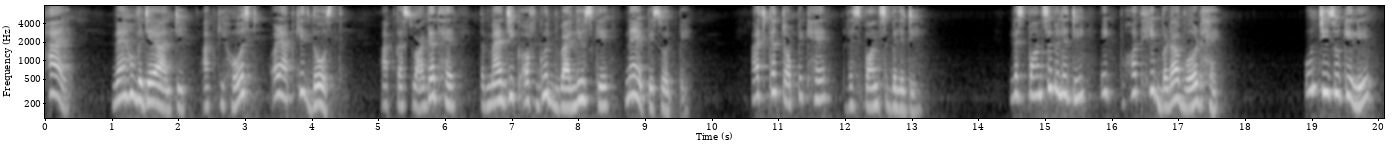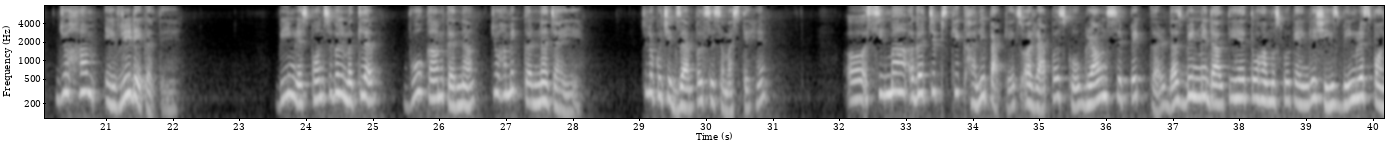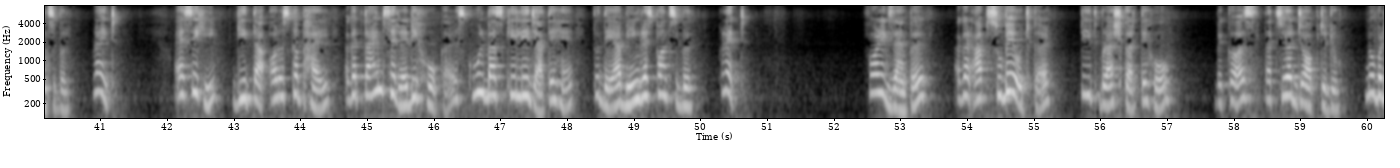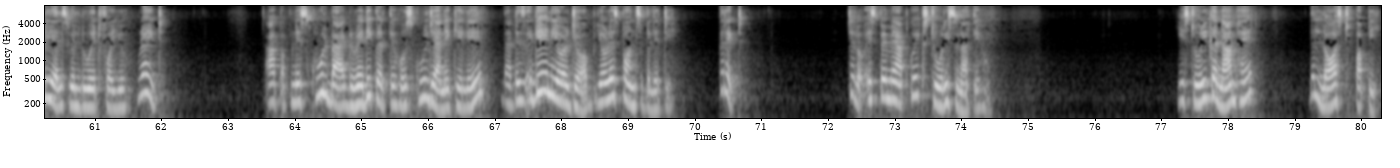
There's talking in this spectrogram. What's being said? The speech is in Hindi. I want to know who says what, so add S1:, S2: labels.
S1: हाय, मैं हूँ विजया आंटी, आपकी होस्ट और आपकी दोस्त। आपका स्वागत है the magic of good values के नए एपिसोड पे। आज का टॉपिक है रिस्पॉन्सिबिलिटी रिस्पॉन्सिबिलिटी एक बहुत ही बड़ा वर्ड है। उन चीज़ों के लिए जो हम एवरी डे करते हैं। बीइंग रिस्पॉन्सिबल मतलब वो काम करना जो हमें करना चाहिए। चलो कुछ एग्ज़ाम्पल से समझते हैं। uh, सीमा अगर चिप्स के खाली पैकेट्स और रैपर्स को ग्राउंड से पिक कर डस्टबिन में डालती है तो हम उसको कहेंगे she is being responsible right ऐसे ही गीता और उसका भाई अगर टाइम से रेडी होकर स्कूल बस के लिए जाते हैं तो they are being responsible correct for example अगर आप सुबह उठकर टीथ ब्रश करते हो because that's your job to do. Nobody else will do it for you, right? आप अपने स्कूल बैग रेडी करते हो स्कूल जाने के लिए that is again your job your responsibility correct चलो इस पे मैं आपको एक स्टोरी सुनाती हूँ ये स्टोरी का नाम है द लॉस्ट पपी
